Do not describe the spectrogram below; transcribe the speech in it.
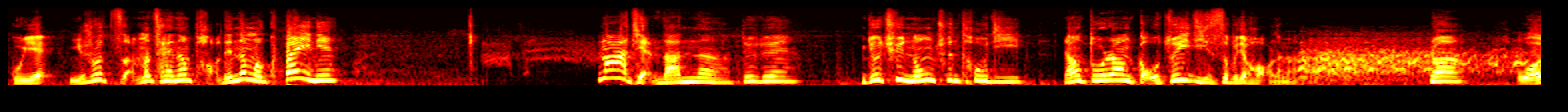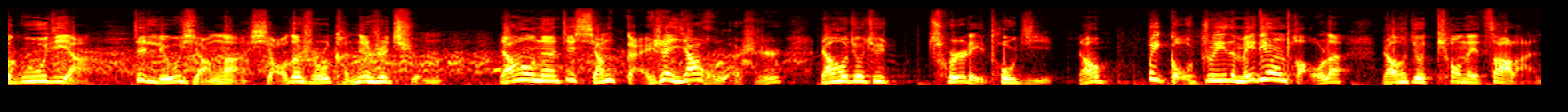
姑爷，你说怎么才能跑得那么快呢？那简单呢，对不对？你就去农村偷鸡，然后多让狗追几次不就好了吗？是吧？我估计啊，这刘翔啊，小的时候肯定是穷，然后呢，就想改善一下伙食，然后就去村里偷鸡，然后被狗追的没地方跑了，然后就跳那栅栏。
